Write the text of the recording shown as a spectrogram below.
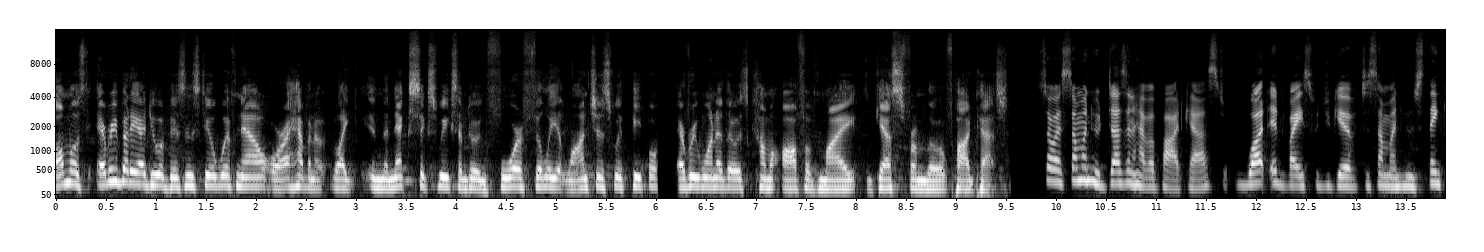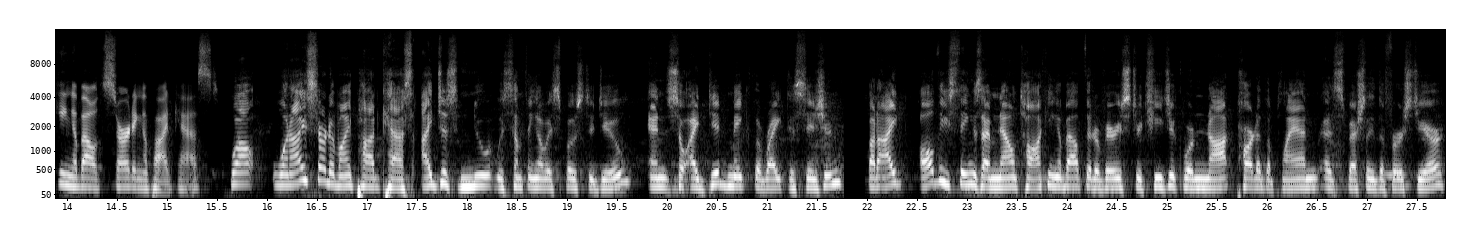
Almost everybody I do a business deal with now, or I have an, like in the next six weeks, I'm doing four affiliate launches with people. Every one of those come off of my guests from the podcast. So, as someone who doesn't have a podcast, what advice would you give to someone who's thinking about starting a podcast? Well, when I started my podcast, I just knew it was something I was supposed to do. And so I did make the right decision. But I, all these things I'm now talking about that are very strategic were not part of the plan, especially the first year.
